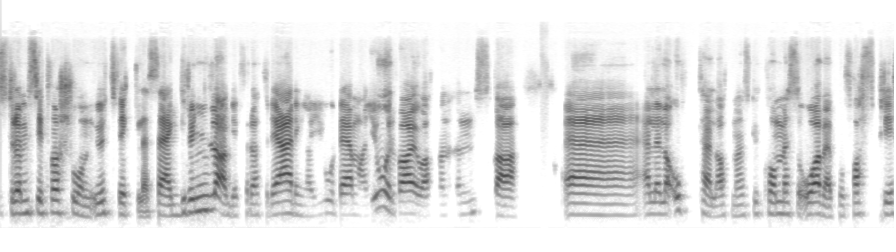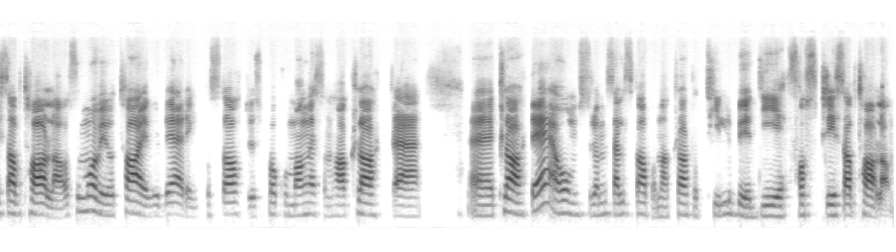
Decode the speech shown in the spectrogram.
strømsituasjonen utvikler seg. Grunnlaget for at regjeringa gjorde det man gjorde, var jo at man ønska eh, eller la opp til at man skulle komme seg over på fastprisavtaler. Og så må vi jo ta en vurdering på status på hvor mange som har klart eh, Eh, klart det, og om strømselskapene har klart å tilby de fastprisavtalene.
